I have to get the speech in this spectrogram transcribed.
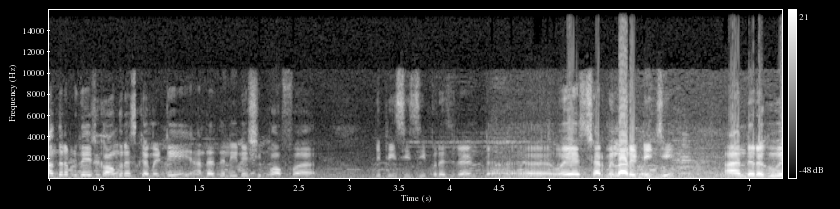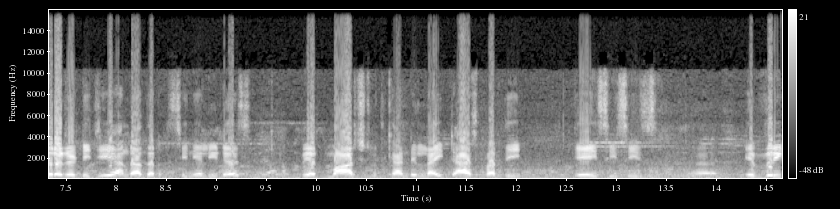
Andhra Pradesh Congress Committee under the leadership of uh, the PCC President uh, Y.S. Sharmila Reddy ji and Raghuveera Reddy ji and other senior leaders. We had marched with candlelight as per the AICC's uh, every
